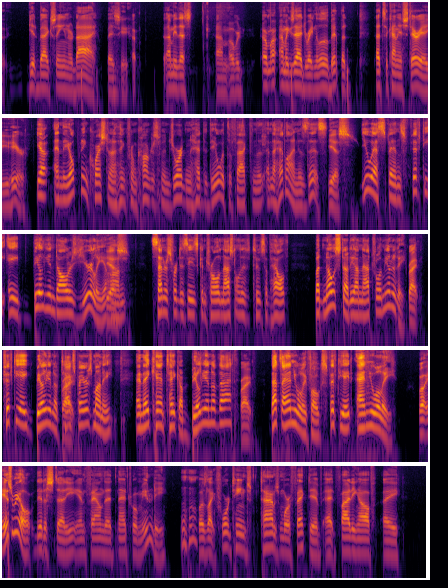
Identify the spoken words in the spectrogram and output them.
uh, get vaccine or die basically. I mean that's I'm over I'm, I'm exaggerating a little bit but that's the kind of hysteria you hear. Yeah, and the opening question I think from Congressman Jordan had to deal with the fact, and the and the headline is this: Yes. U.S. spends fifty-eight billion dollars yearly on Yes. Centers for Disease Control, National Institutes of Health, but no study on natural immunity. Right. Fifty-eight billion of Right. taxpayers' money, and they can't take a billion of that. Right. That's annually, folks. Fifty-eight annually. Well, Israel did a study and found that natural immunity hmm was like 14 times more effective at fighting off a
